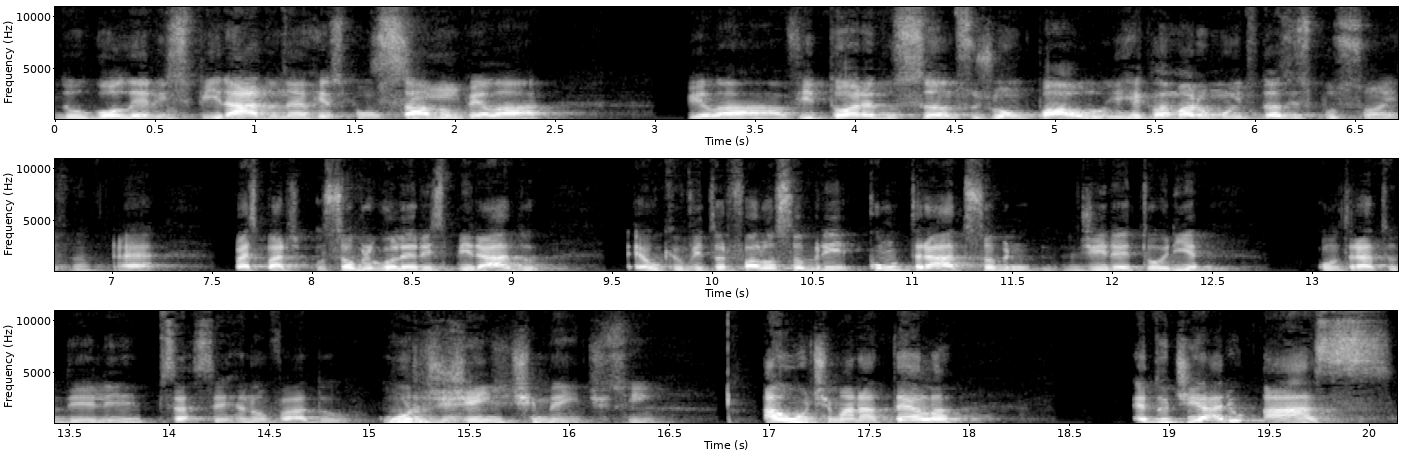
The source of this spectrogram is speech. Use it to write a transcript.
do goleiro inspirado, né, responsável pela, pela vitória do Santos, o João Paulo, e reclamaram muito das expulsões, né? É, faz parte. Sobre o goleiro inspirado, é o que o Vitor falou sobre contrato, sobre diretoria. O contrato dele precisa ser renovado Urgente. urgentemente. Sim. A última na tela é do Diário As,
